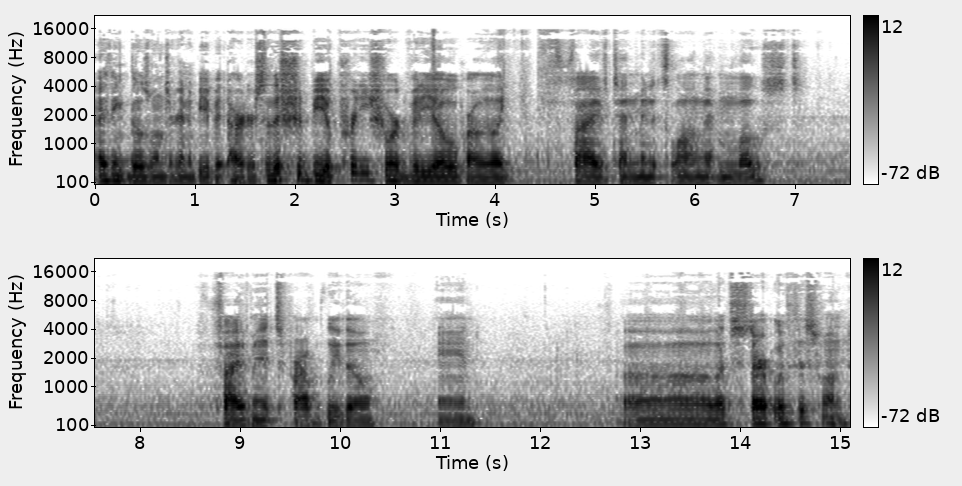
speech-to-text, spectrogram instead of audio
I think those ones are going to be a bit harder. So this should be a pretty short video, probably like five, ten minutes long at most. Five minutes probably though. And uh, let's start with this one.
